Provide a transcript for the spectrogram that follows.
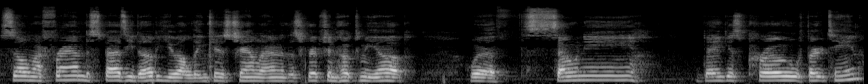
So my friend Spazzy W, I'll link his channel down in the description, hooked me up with Sony Vegas Pro 13.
